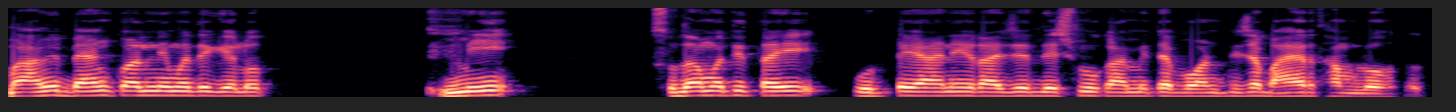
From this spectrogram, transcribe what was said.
मग आम्ही बँक कॉलनीमध्ये गेलो. मी सुधामतीताई उट्टे आणि राजेश देशमुख आम्ही त्या बाउंड्रीच्या बाहेर थांबलो होतो.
